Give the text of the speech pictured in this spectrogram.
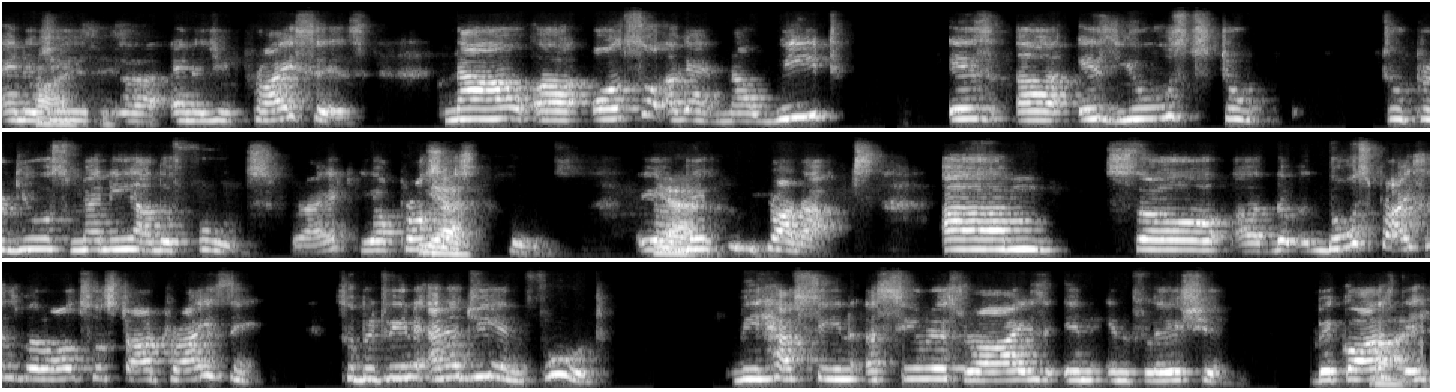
energy prices. Uh, energy prices. Now, uh, also again, now wheat is uh, is used to to produce many other foods, right? Your processed yeah. foods, your yeah. baking products. Um, so uh, the, those prices will also start rising. So between energy and food, we have seen a serious rise in inflation because right. there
